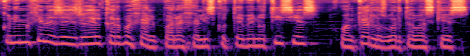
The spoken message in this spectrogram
Con imágenes de Israel Carvajal para Jalisco TV Noticias, Juan Carlos Huerta Vázquez.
